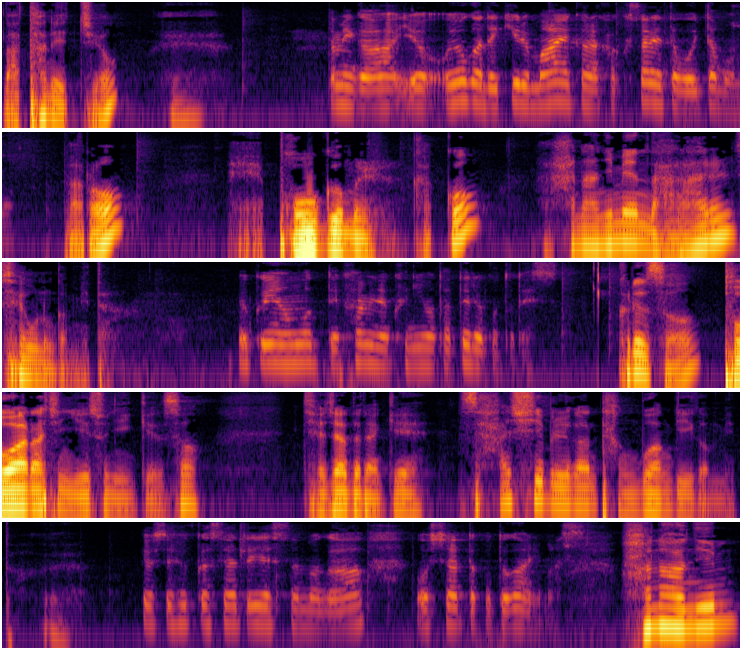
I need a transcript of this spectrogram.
나타냈죠. 神が世世ができる前から隠されておいたもの 바로 예, 복음을 갖고 하나님의 나라를 세우는 겁니다. 福音を持って神の国を建てることです 그래서 부활하신 예수님께서 제자들에게 40일간 당부한 게 이겁니다. そして復活されたイエス様がおっしゃったことがあります 하나님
